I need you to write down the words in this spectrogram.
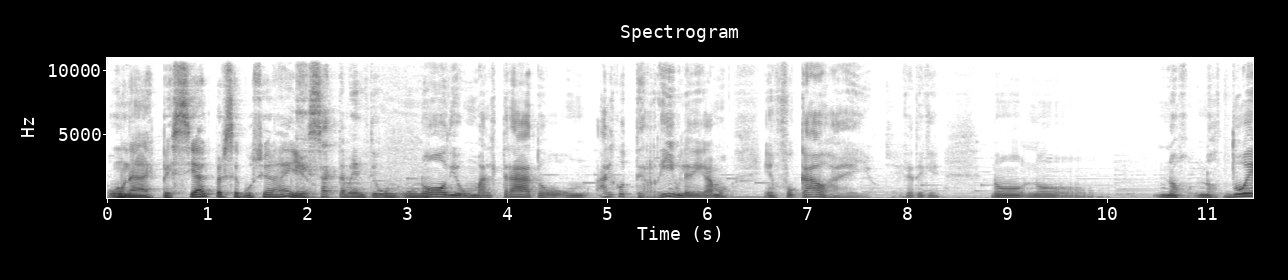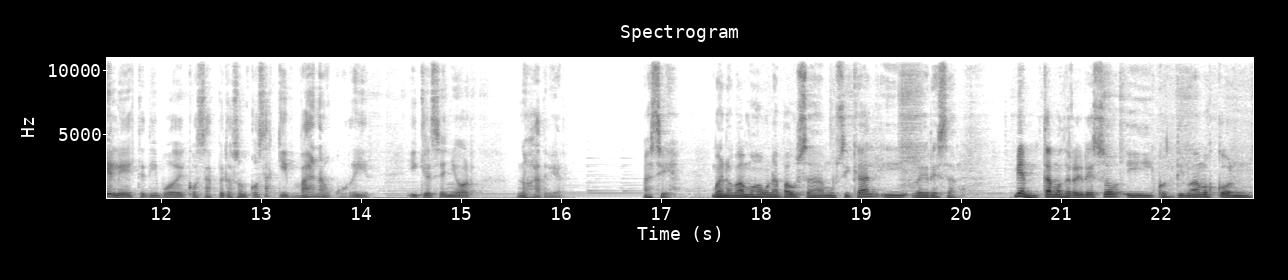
una especial persecución a ellos. Exactamente, un, odio, un maltrato, un, algo terrible, digamos, enfocados a ellos. Fíjate que no, no nos, nos duele este tipo de cosas, pero son cosas que van a ocurrir y que el Señor nos advierte. Así es. Bueno, vamos a una pausa musical y regresamos. Bien, estamos de regreso y continuamos con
